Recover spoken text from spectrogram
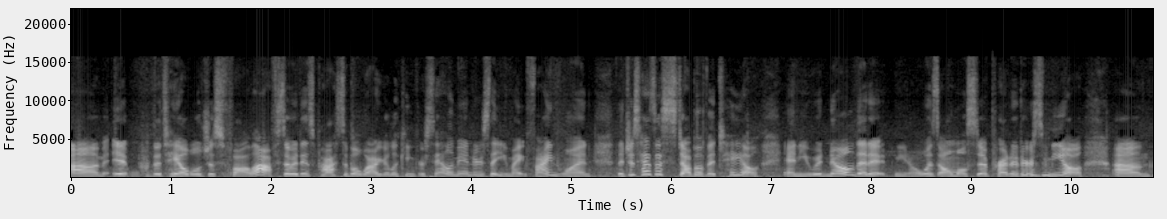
Um, it. The tail will just fall off. So it is possible while you're looking for salamanders that you might find one that just has a stub of a tail and you would know that it you know was almost a predator's meal. Um,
